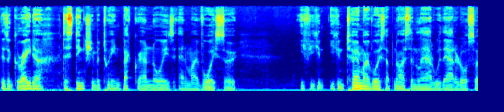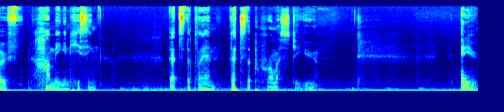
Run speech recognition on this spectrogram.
There's a greater distinction between background noise and my voice, so if you can you can turn my voice up nice and loud without it also f- humming and hissing. That's the plan. That's the promise to you. Anywho,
